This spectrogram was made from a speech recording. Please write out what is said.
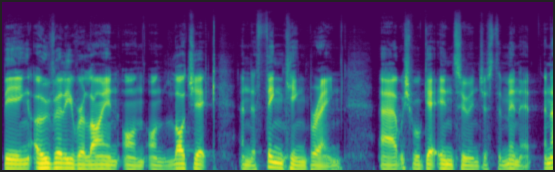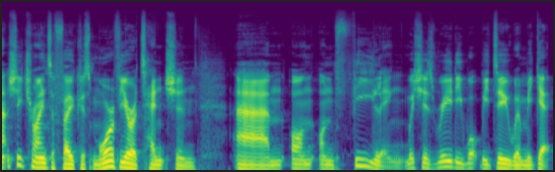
being overly reliant on on logic and the thinking brain. Uh, which we'll get into in just a minute, and actually trying to focus more of your attention um, on on feeling, which is really what we do when we get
